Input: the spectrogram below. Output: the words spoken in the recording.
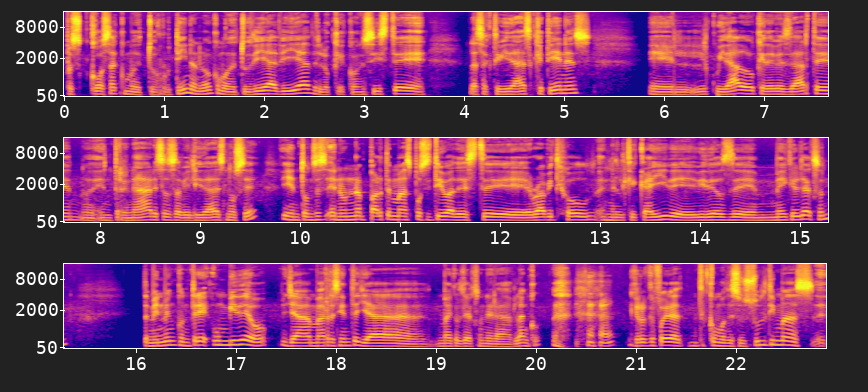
pues cosa como de tu rutina, ¿no? Como de tu día a día, de lo que consiste las actividades que tienes, el, cuidado que debes darte, entrenar esas habilidades, no sé. Y entonces en una parte más positiva de este rabbit hole en el que caí de videos de Michael Jackson, también me encontré un video ya más reciente, ya Michael Jackson era blanco. creo que fue como de sus últimas, eh,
